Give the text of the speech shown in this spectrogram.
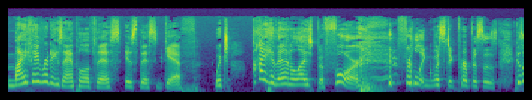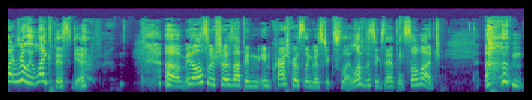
my favorite example of this is this GIF, which I have analyzed before for linguistic purposes because I really like this GIF. Um, it also shows up in, in Crash Course Linguistics, so I love this example so much. Um,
